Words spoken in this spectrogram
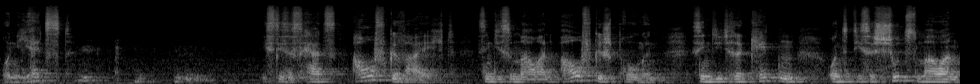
Und jetzt ist dieses Herz aufgeweicht, sind diese Mauern aufgesprungen, sind diese Ketten und diese Schutzmauern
